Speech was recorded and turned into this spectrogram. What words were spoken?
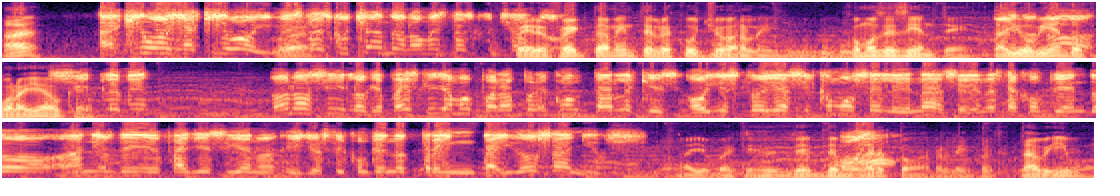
Ah, Aquí voy, aquí voy. ¿Me Bueno. está escuchando o no me está escuchando? perfectamente lo escucho, Arley. ¿Cómo se siente? ¿Está lloviendo por allá o qué? Simplemente. No, no, sí, lo que pasa es que llamo para para contarle que hoy estoy así como Selena. Selena está cumpliendo años de fallecida ¿no? y yo estoy cumpliendo 32 años. Ay, pues que de, de muerto, Arley. Pues está vivo.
